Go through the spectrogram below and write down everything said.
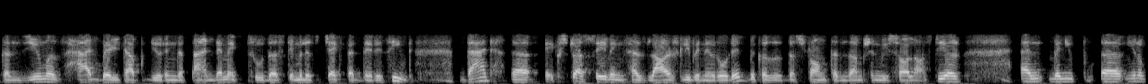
consumers had built up during the pandemic through the stimulus checks that they received, that uh, extra savings has largely been eroded because of the strong consumption we saw last year. And when you uh, you know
